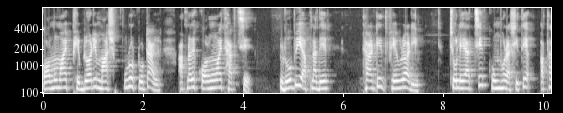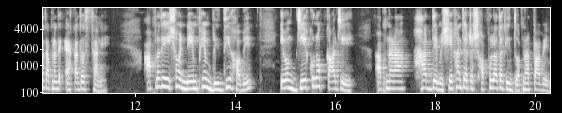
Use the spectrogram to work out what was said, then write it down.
কর্মময় ফেব্রুয়ারি মাস পুরো টোটাল আপনাদের কর্মময় থাকছে। রবি আপনাদের থার্টিথ ফেব্রুয়ারি চলে যাচ্ছে কুম্ভ রাশিতে, অর্থাৎ আপনাদের একাদশ স্থানে। আপনাদের এই সময় নেম ফেম বৃদ্ধি হবে এবং যে কোনো কাজে আপনারা হাত দেবেন, সেখান থেকে একটা সফলতা কিন্তু আপনারা পাবেন।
